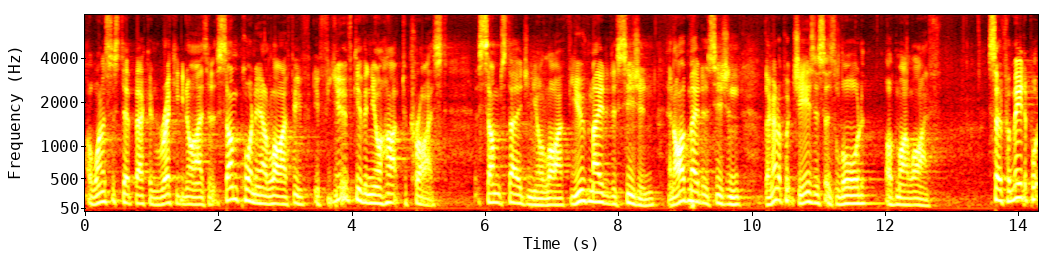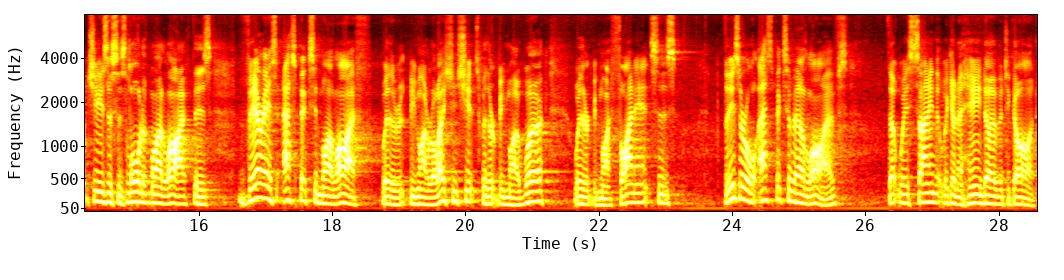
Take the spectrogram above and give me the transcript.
I want us to step back and recognize that at some point in our life, if, if you've given your heart to Christ, some stage in your life, you've made a decision, and I've made a decision I'm going to put Jesus as Lord of my life. So, for me to put Jesus as Lord of my life, there's various aspects in my life, whether it be my relationships, whether it be my work, whether it be my finances. These are all aspects of our lives that we're saying that we're going to hand over to God.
